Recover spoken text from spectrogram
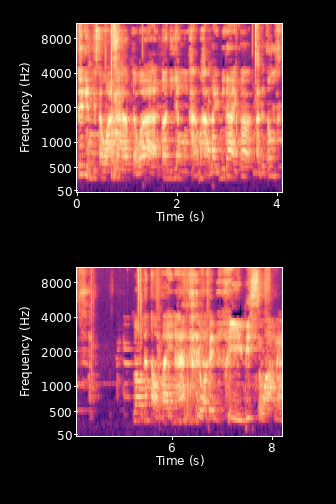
ได้เรียนวิศวะนะครับ แต่ว่าตอนนี้ยังหามหาลัยไม่ได้ก็อาจจะต้อง รอกันต่อไปนะฮะเรียกว่าเป็นพรีวิศวะนะ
